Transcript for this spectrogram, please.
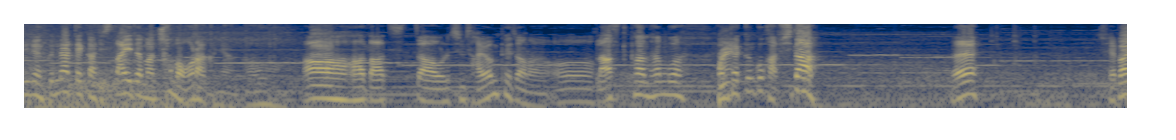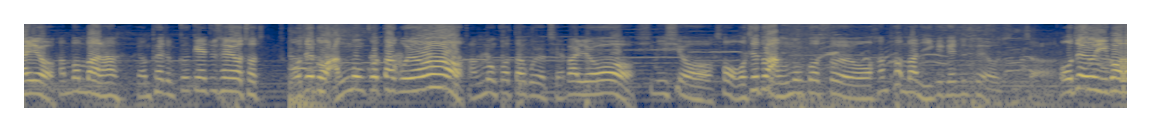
시즌 끝날 때까지 사이드만 쳐먹어라, 그냥. 아, 나 진짜 오늘 지금 4연패잖아. 어, 라스트 판 한번 연패 끊고 갑시다. 네? 제발요. 한 번만 한 연패 좀 끊게 해주세요. 저 어제도 악몽 꿨다고요. 악몽 꿨다고요. 제발요. 힘이시여. 저 어제도 악몽 꿨어요. 한 판만 이기게 해주세요. 진짜. 어제도 이거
